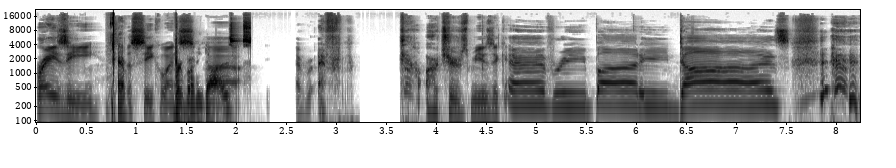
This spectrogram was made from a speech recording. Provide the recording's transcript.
crazy the sequence. Everybody Uh, dies. every, every, Archer's music. Everybody dies.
